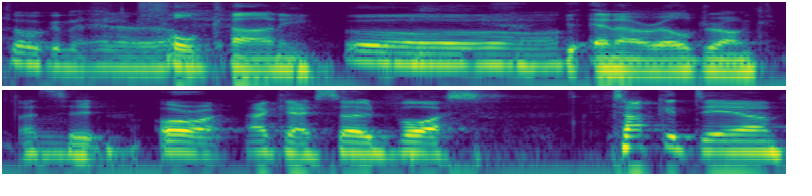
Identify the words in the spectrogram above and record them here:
Talking to NRL. full carny, oh. You're NRL drunk. that's it. All right. Okay so advice tuck it down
